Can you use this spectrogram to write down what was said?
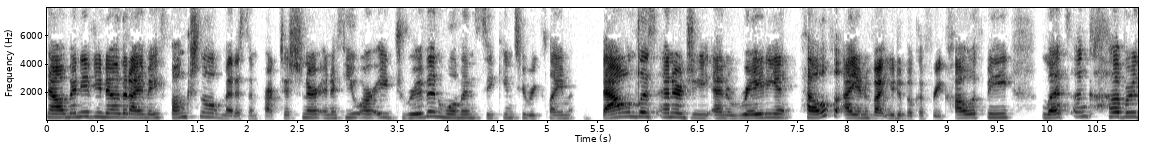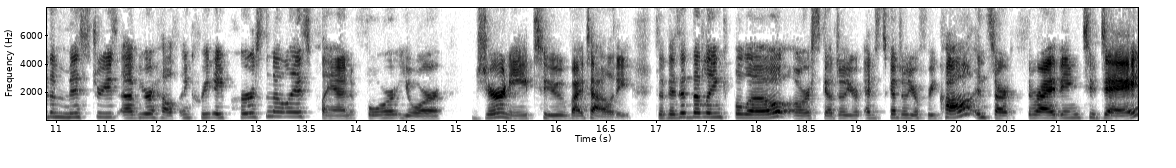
Now, many of you know that I am a functional medicine practitioner. And if you are a driven woman seeking to reclaim boundless energy and radiant health, I invite you to book a free call with me. Let's uncover the mysteries of your health and create a personalized plan for your journey to vitality. So visit the link below or schedule your and schedule your free call and start thriving today.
